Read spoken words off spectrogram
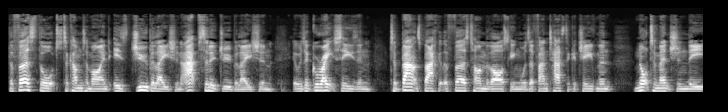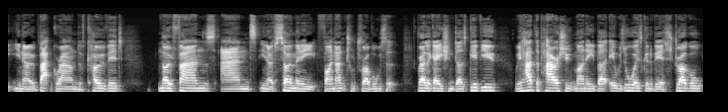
the first thought to come to mind is jubilation, absolute jubilation. It was a great season. To bounce back at the first time of asking was a fantastic achievement. Not to mention the, you know, background of COVID, no fans, and, you know, so many financial troubles that relegation does give you. We had the parachute money, but it was always going to be a struggle.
